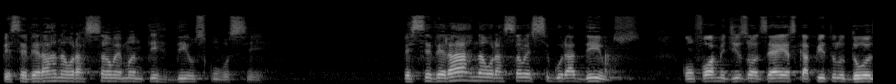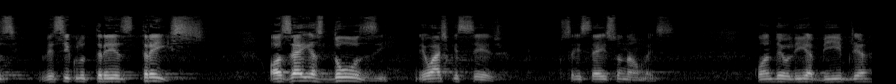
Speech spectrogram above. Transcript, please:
Perseverar na oração é manter Deus com você. Perseverar na oração é segurar Deus, conforme diz Oséias capítulo 12, versículo 13, 3. Oséias 12, eu acho que seja. Não sei se é isso não, mas quando eu li a Bíblia,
